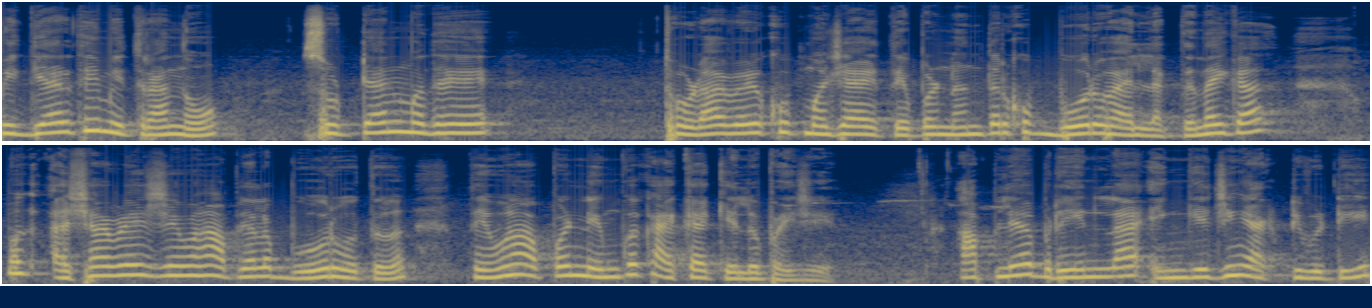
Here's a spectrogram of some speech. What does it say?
विद्यार्थी मित्रांनो सुट्ट्यांमध्ये थोडा वेळ खूप मजा येते पण नंतर खूप बोर व्हायला लागतं नाही का? मग अशा वेळेस जेव्हा आपल्याला बोर होतं तेव्हा आपण नेमकं काय काय केलं पाहिजे? आपल्या ब्रेनला एंगेजिंग ॲक्टिव्हिटी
